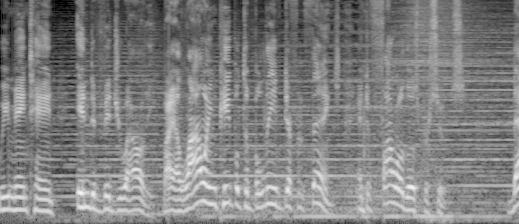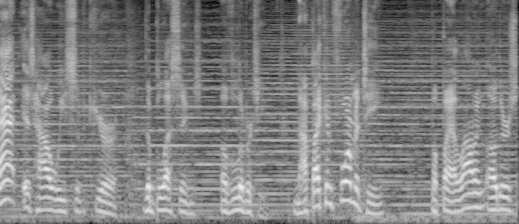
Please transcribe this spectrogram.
we maintain individuality by allowing people to believe different things and to follow those pursuits. That is how we secure the blessings of liberty, not by conformity, but by allowing others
